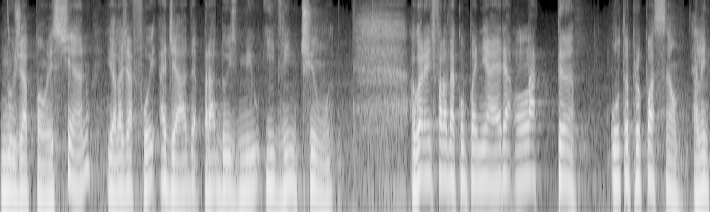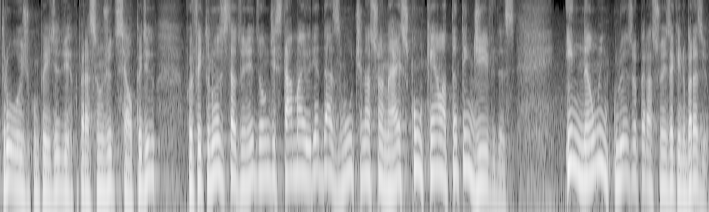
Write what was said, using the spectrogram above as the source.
no Japão este ano e ela já foi adiada para 2021. Agora a gente fala da companhia aérea Latam. Outra preocupação, ela entrou hoje com pedido de recuperação judicial. O pedido foi feito nos Estados Unidos, onde está a maioria das multinacionais com quem a Latam tem dívidas e não inclui as operações aqui no Brasil.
